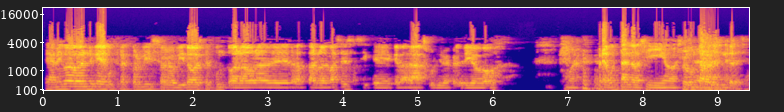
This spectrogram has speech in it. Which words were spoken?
el amigo Enrique Gutiérrez Corbis se olvidó este punto a la hora de redactar las bases, así que quedará a su libre albedrío Bueno, preguntando si os interesa.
